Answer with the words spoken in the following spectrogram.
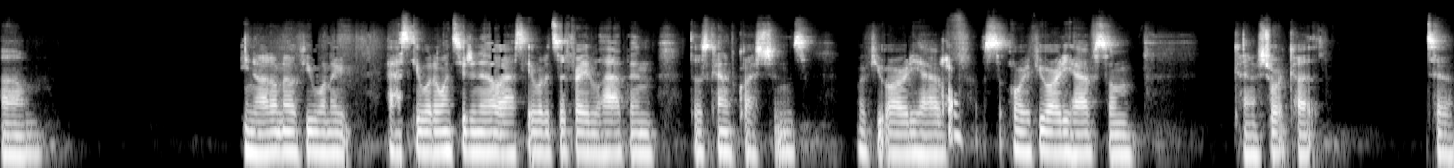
um, you know, I don't know if you want to ask it what it wants you to know, ask it what it's afraid will happen, those kind of questions, or if you already have, Okay. or if you already have some kind of shortcut to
